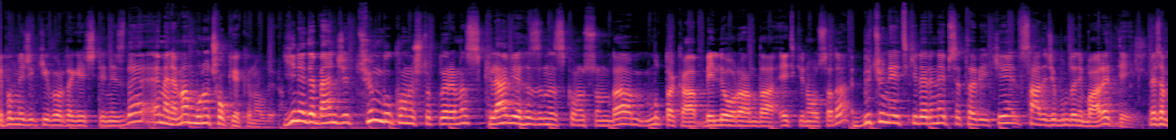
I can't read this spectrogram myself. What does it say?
Apple Magic Keyboard'a geçtiğinizde hemen hemen buna çok yakın oluyor. Yine de bence tüm bu konuştuklarımız klavye hızınız konusunda mutlaka belli oranda etkin olsa da bütün etkilerin hepsi tabii ki sadece bundan ibaret değil. Mesela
